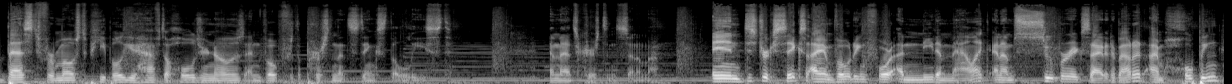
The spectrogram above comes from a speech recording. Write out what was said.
best for most people, you have to hold your nose and vote for the person that stinks the least. And that's Kyrsten Sinema. In District 6, I am voting for Anita Malik, and I'm super excited about it. I'm hoping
